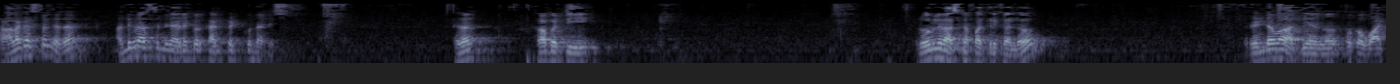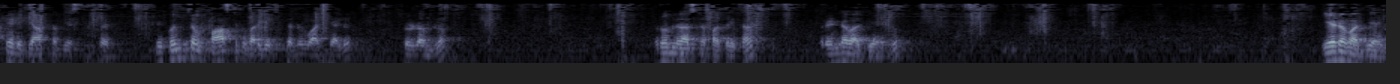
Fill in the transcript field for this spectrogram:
చాలా కష్టం కదా? అందుకు రాస్తుంది ఆయన కొరకు కనిపెట్టుకున్నాను కదా? కాబట్టి రోమిల రాసిన పత్రికలో రెండవ అధ్యాయంలో ఒక వాక్యాన్ని జ్ఞాపకం చేస్తుంటాడు నేను కొంచెం ఫాస్ట్గా పరిగెత్తుతాను వాక్యాలు చూడడంలో రోమిల రాసిన పత్రిక రెండవ అధ్యాయం ఏడవ అధ్యాయం.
